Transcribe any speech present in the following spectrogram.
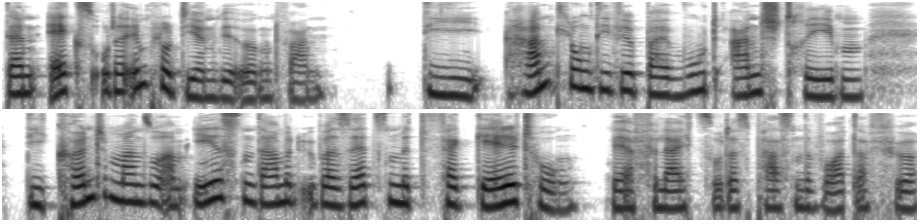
dann ex- oder implodieren wir irgendwann. Die Handlung, die wir bei Wut anstreben, die könnte man so am ehesten damit übersetzen mit Vergeltung, wäre vielleicht so das passende Wort dafür.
